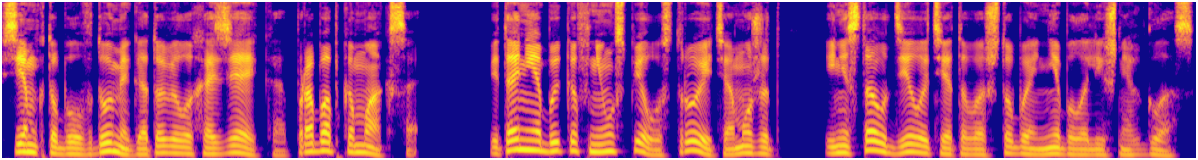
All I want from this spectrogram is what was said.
Всем, кто был в доме, готовила хозяйка, прабабка Макса. Питание Быков не успел устроить, а может, и не стал делать этого, чтобы не было лишних глаз.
